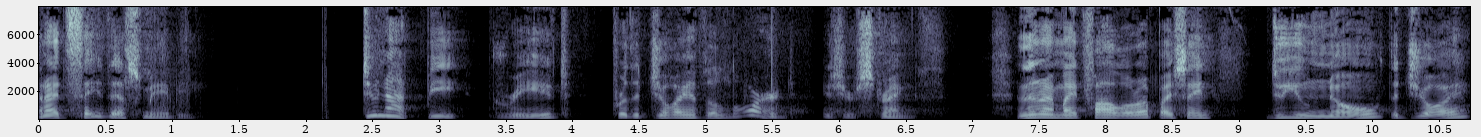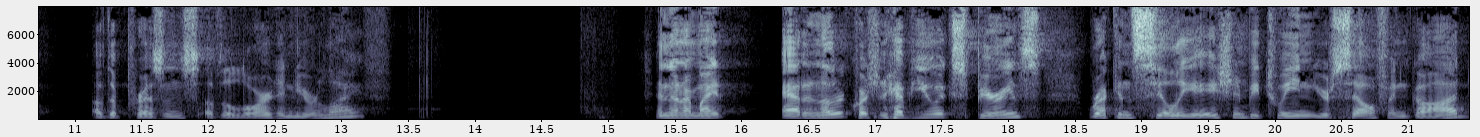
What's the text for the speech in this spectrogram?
And I'd say this maybe do not be grieved, for the joy of the Lord is your strength. And then I might follow it up by saying, Do you know the joy of the presence of the Lord in your life? And then I might add another question Have you experienced reconciliation between yourself and God?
